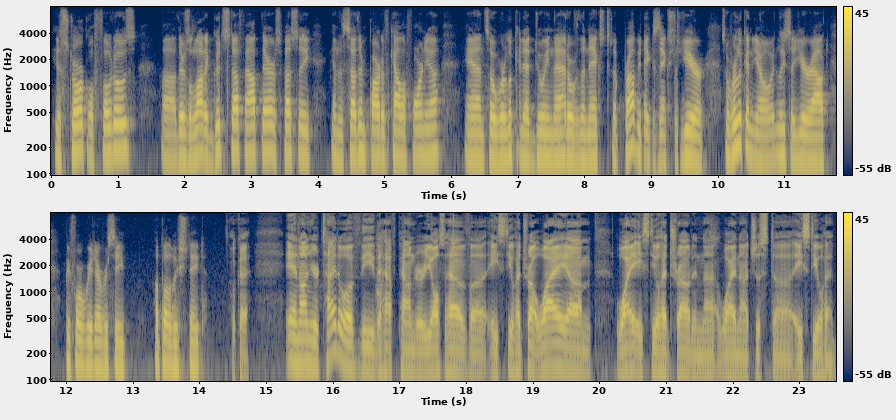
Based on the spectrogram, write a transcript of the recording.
historical photos uh, there's a lot of good stuff out there, especially in the southern part of California. And so we're looking at doing that over the next, uh, probably takes next year. So we're looking, you know, at least a year out before we'd ever see a published date. Okay. And on your title of the the half pounder, you also have uh, a steelhead trout. Why um, why a steelhead trout and not, why not just uh, a steelhead?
